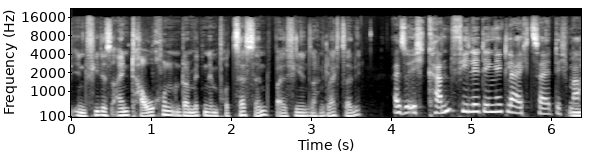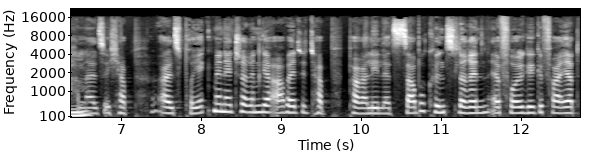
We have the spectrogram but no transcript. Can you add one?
in vieles eintauchen und dann mitten im Prozess sind bei vielen Sachen gleichzeitig? Also ich kann viele Dinge gleichzeitig machen. Mhm. Also ich habe als Projektmanagerin gearbeitet, habe parallel als Zauberkünstlerin Erfolge gefeiert,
